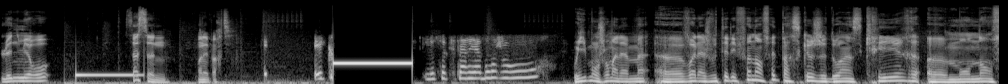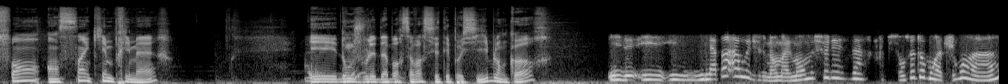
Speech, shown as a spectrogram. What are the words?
le numéro? Ça sonne. On est parti. Le secrétariat, bonjour. Oui, bonjour madame. Euh, voilà, je vous téléphone en fait parce que je dois inscrire euh, mon enfant en cinquième primaire. Et donc je voulais d'abord savoir si c'était possible encore. Il, est- il, il- il n'a pas. Ah oui, normalement, monsieur, les inscriptions, c'est au mois de juin. Hein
